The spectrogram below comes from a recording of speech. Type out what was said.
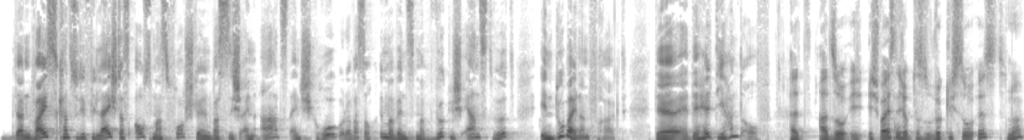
dann weißt, kannst du dir vielleicht das Ausmaß vorstellen, was sich ein Arzt, ein Chirurg oder was auch immer, wenn es mal wirklich ernst wird, in Dubai dann fragt. Der, der hält die Hand auf. Als, also ich, ich weiß nicht, ob das so wirklich so ist, ne?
